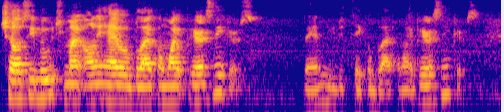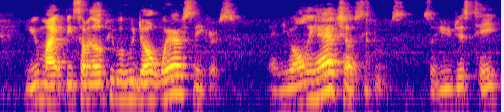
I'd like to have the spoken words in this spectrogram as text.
Chelsea boots. You might only have a black and white pair of sneakers. Then you just take a black and white pair of sneakers. You might be some of those people who don't wear sneakers and you only have Chelsea boots. So you just take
